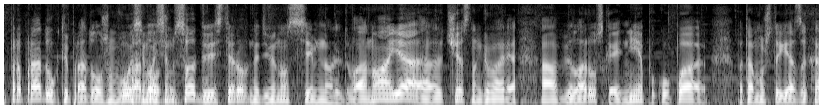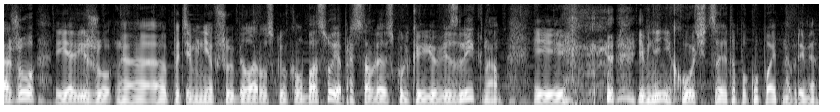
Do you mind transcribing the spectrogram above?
Про продукты продолжим. 8 продолжим. 800 200 ровно 9702. Ну, а я, честно говоря, а, белорусское не покупаю, потому что я захожу, я вижу э, потемневшую белорусскую колбасу, я представляю, сколько ее везли к нам, и, и мне не хочется это покупать, например.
